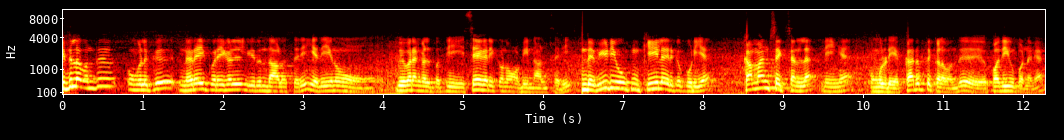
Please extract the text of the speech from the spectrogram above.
இதில் வந்து உங்களுக்கு நிறை குறைகள் இருந்தாலும் சரி எதையும் விவரங்கள் பற்றி சேகரிக்கணும் அப்படின்னாலும் சரி இந்த வீடியோவுக்கும் கீழே இருக்கக்கூடிய கமெண்ட் செக்ஷனில் நீங்கள் உங்களுடைய கருத்துக்களை வந்து பதிவு பண்ணுங்கள்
